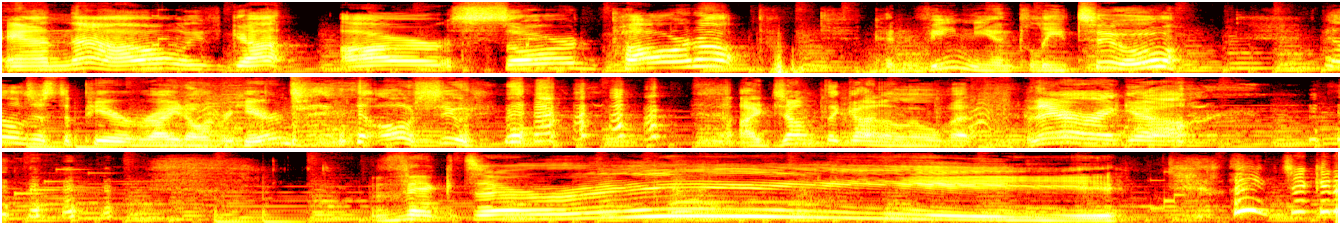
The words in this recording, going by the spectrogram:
and now we've got our sword powered up. Conveniently, too. It'll just appear right over here. oh, shoot. I jumped the gun a little bit. There we go. Victory! Hey, check it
